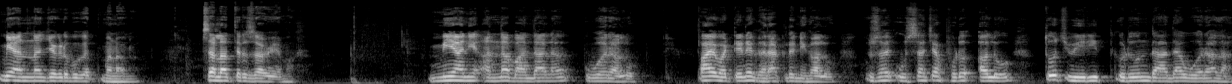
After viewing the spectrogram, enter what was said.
मी अण्णांच्याकडे बघत म्हणालो. चला तर जाऊया मग. मी आणि अण्णा बांधानं वर आलो. पाय वाटेने घराकडे निघालो. उसा उसाच्या पुढं आलो. तोच विहिरीतकडून दादा वर आला.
